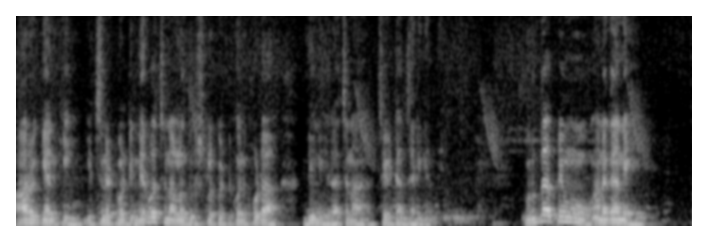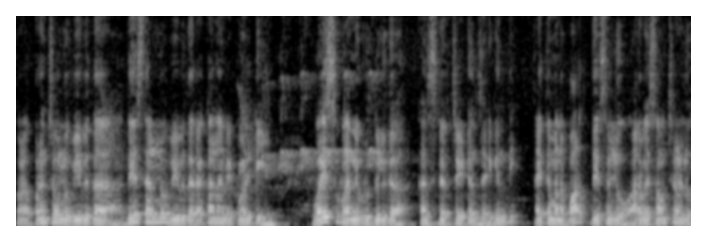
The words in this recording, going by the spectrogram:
ఆరోగ్యానికి ఇచ్చినటువంటి నిర్వచనాలను దృష్టిలో పెట్టుకొని కూడా దీని రచన చేయటం జరిగింది. వృద్ధాప్యము అనగానే ప్రపంచంలో వివిధ దేశాల్లో వివిధ రకాలైనటువంటి వయసు వారిని వృద్ధులుగా కన్సిడర్ చేయటం జరిగింది. అయితే మన భారతదేశంలో అరవై సంవత్సరాలు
